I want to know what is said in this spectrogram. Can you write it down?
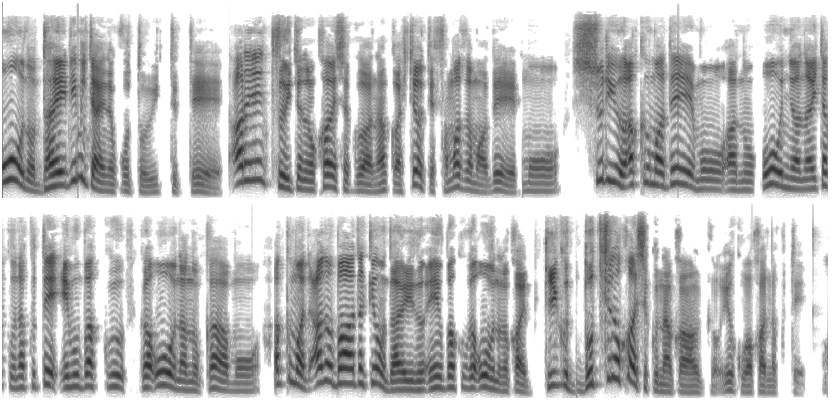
王の代理みたいなことを言ってて、あれについての解釈はなんか人によって様々で、もう、首里はあくまでもう、あの、王にはなりたくなくて、M バックが王なのか、もう、あくまであのバーだけの代理の M バックが王なのか、結局どっちの解釈なんかよくわかんなくて。あ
